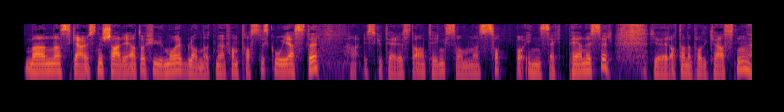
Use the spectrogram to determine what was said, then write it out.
Men Skaus nysgjerrighet og humor blandet med fantastisk gode gjester, her diskuteres da ting som sopp- og insektpeniser, gjør at denne podkasten,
